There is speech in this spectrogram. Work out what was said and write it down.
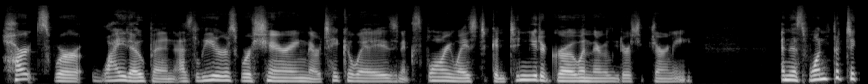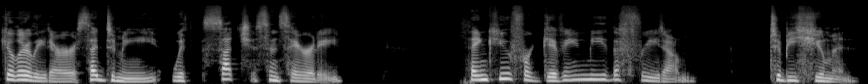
hearts were wide open as leaders were sharing their takeaways and exploring ways to continue to grow in their leadership journey. And this one particular leader said to me with such sincerity, Thank you for giving me the freedom to be human.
